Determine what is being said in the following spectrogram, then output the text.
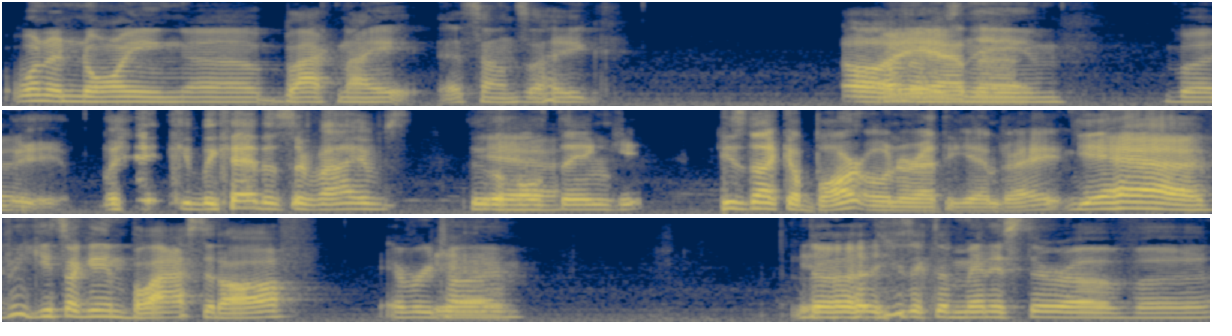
one annoying uh Black Knight. That sounds like Oh I don't know yeah, his the, name, but the guy that survives through the whole thing. He, he's like a bar owner at the end, right? yeah, he gets like getting blasted off every Yeah. time. The he's like the minister of uh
